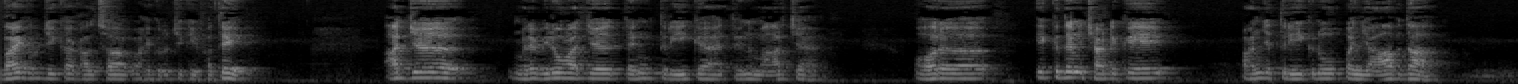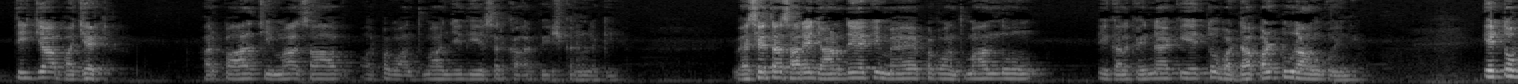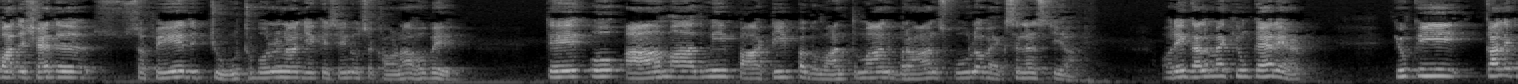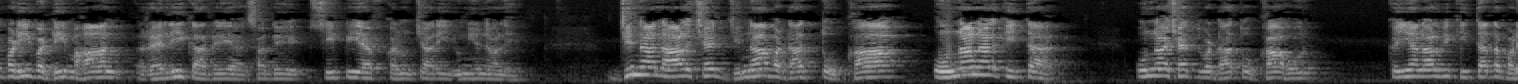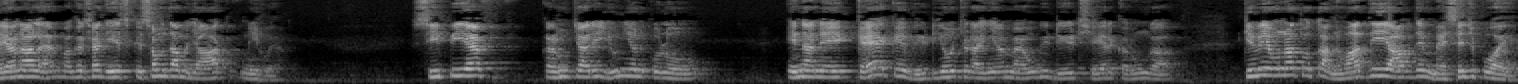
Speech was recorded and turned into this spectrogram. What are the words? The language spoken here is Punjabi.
ਵਾਹਿਗੁਰੂ ਜੀ ਕਾ ਖਾਲਸਾ, ਵਾਹਿਗੁਰੂ ਜੀ ਕੀ ਫਤਿਹ। ਅੱਜ ਮੇਰੇ ਵੀਰੋ, ਅੱਜ 3 ਤਰੀਕ ਹੈ 3 ਮਾਰਚ ਹੈ ਔਰ ਇੱਕ ਦਿਨ ਛੱਡ ਕੇ 5 ਤਰੀਕ ਨੂੰ ਪੰਜਾਬ ਦਾ ਤੀਜਾ ਬਜਟ ਹਰਪਾਲ ਚੀਮਾ ਸਾਹਿਬ ਔਰ ਭਗਵੰਤ ਮਾਨ ਜੀ ਦੀ ਇਹ ਸਰਕਾਰ ਪੇਸ਼ ਕਰਨ ਲੱਗੀ। ਵੈਸੇ ਤਾਂ ਸਾਰੇ ਜਾਣਦੇ ਆ ਕਿ ਮੈਂ ਭਗਵੰਤ ਮਾਨ ਨੂੰ ਇਹ ਗੱਲ ਕਹਿਣਾ ਕਿ ਇਹ ਤੋਂ ਵੱਡਾ ਪਲਟੂ ਰਾਮ ਕੋਈ ਨਹੀਂ। ਇਹ ਤੋਂ ਵੱਧ ਸ਼ਾਇਦ ਸਫੇਦ ਝੂਠ ਬੋਲਣਾ ਜੇ ਕਿਸੇ ਨੂੰ ਸਿਖਾਉਣਾ ਹੋਵੇ, ਤੇ ਉਹ Aam Aadmi Party Bhagwant Mann branch school of excellence 'ਚ ਆ। ਔਰ ਇਹ ਗੱਲ ਮੈਂ ਕਿਉਂ ਕਹਿ ਰਿਹਾ? ਕਿਉਂਕਿ ਕੱਲ ਇੱਕ ਬੜੀ ਵੱਡੀ ਮਹਾਨ ਰੈਲੀ ਕਰ ਰਹੇ ਆ ਸਾਡੇ ਸੀਪੀਐਫ ਕਰਮਚਾਰੀ ਯੂਨੀਅਨ ਵਾਲੇ, ਜਿਨ੍ਹਾਂ ਨਾਲ ਸ਼ਾਇਦ ਜਿੰਨਾ ਵੱਡਾ ਧੋਖਾ ਉਹਨਾਂ ਨਾਲ ਕੀਤਾ, ਉਹਨਾਂ ਸ਼ਾਇਦ ਵੱਡਾ ਧੋਖਾ ਹੋਰ ਕਈਆਂ ਨਾਲ ਵੀ ਕੀਤਾ ਤਾਂ ਬੜਿਆਂ ਨਾਲ ਹੈ, ਮਗਰ ਸ਼ਾਇਦ ਇਸ ਕਿਸਮ ਦਾ ਮਜ਼ਾਕ ਨਹੀਂ ਹੋਇਆ। ਸੀਪੀਐਫ ਕਰਮਚਾਰੀ ਯੂਨੀਅਨ ਕੋਲੋਂ ਇਹਨਾਂ ਨੇ ਕਹਿ ਕੇ ਵੀਡੀਓ ਚੜਾਈਆਂ, ਮੈਂ ਉਹ ਵੀ ਡੇਟ ਸ਼ੇਅਰ ਕਰੂੰਗਾ। ਕਿਵੇਂ ਉਹਨਾਂ ਤੋਂ ਧੰਨਵਾਦੀ ਆਪਦੇ ਮੈਸੇਜ ਪੁਆਏ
